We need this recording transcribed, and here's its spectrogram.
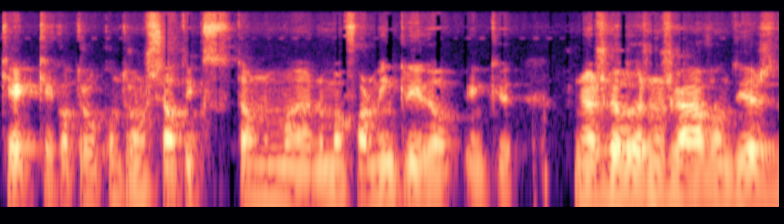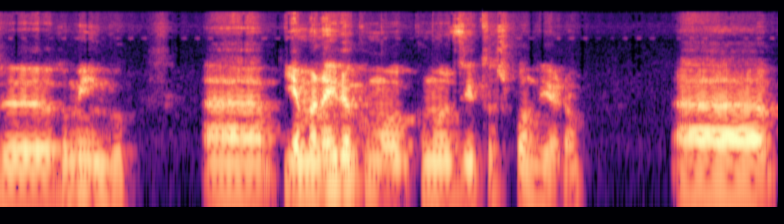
que é, que é contra, contra uns Celtics que estão numa, numa forma incrível em que os melhores jogadores não jogavam desde domingo Ah, e a maneira como, como os Heat responderam ah,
